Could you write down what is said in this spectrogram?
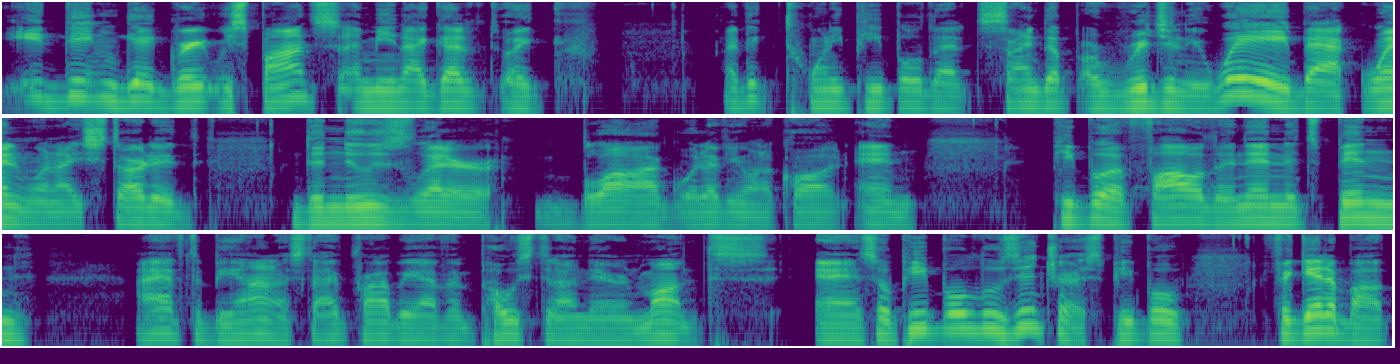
It didn't get great response. I mean, I got like, I think 20 people that signed up originally, way back when, when I started the newsletter, blog, whatever you want to call it. And people have followed. And then it's been, I have to be honest, I probably haven't posted on there in months. And so people lose interest. People forget about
